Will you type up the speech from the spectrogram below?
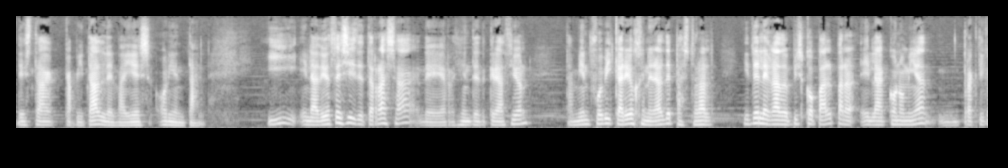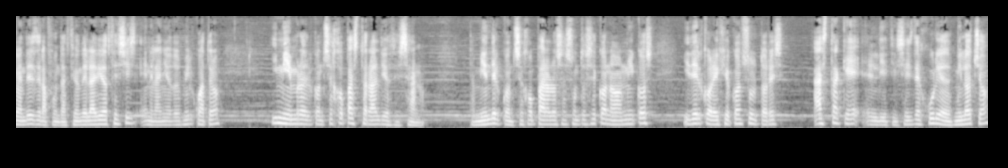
de esta capital del Vallés Oriental. Y en la diócesis de Terrassa, de reciente creación, también fue vicario general de pastoral y delegado episcopal para la economía prácticamente desde la fundación de la diócesis en el año 2004 y miembro del Consejo Pastoral Diocesano, también del Consejo para los Asuntos Económicos y del Colegio Consultores hasta que el 16 de julio de 2008,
